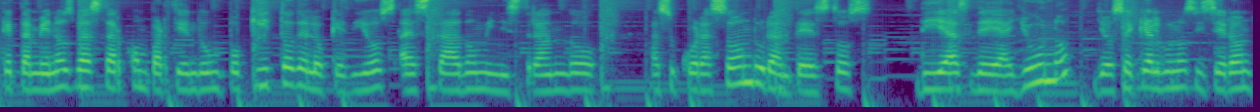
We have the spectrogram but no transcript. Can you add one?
que también nos va a estar compartiendo un poquito de lo que Dios ha estado ministrando a su corazón durante estos días de ayuno. Yo sé que algunos hicieron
